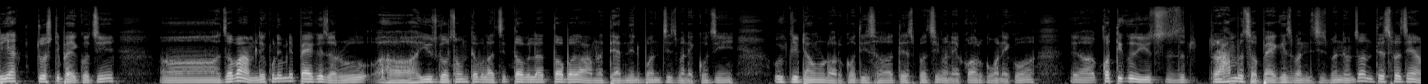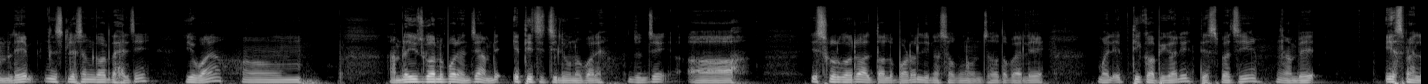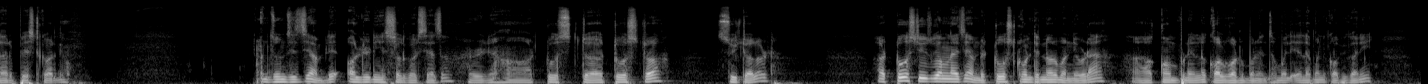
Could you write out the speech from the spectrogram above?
रियाक्ट टोस्टिफाईको चाहिँ जब हामीले कुनै पनि प्याकेजहरू युज गर्छौँ त्यो बेला चाहिँ तपाईँलाई तब हामीलाई ध्यान दिनुपर्ने चिज भनेको चाहिँ विकली डाउनलोडहरू कति छ त्यसपछि भनेको अर्को भनेको कतिको युज राम्रो छ प्याकेज भन्ने चिज पनि हुन्छ। अनि त्यसपछि हामीले इन्स्टलेसन गर्दाखेरि चाहिँ यो भयो हामीलाई युज गर्नु पऱ्यो भने चाहिँ हामीले यति चिज ल्याउनु पऱ्यो जुन चाहिँ स्क्रोल गरेर अलिक तल्लोबाट लिन सक्नुहुन्छ तपाईँहरूले। मैले यति कपी गरेँ त्यसपछि हामीले यसमा पेस्ट गरिदिउँ। जुन चाहिँ चाहिँ हामीले अलरेडी इन्स्टल गरिसकेको छ टोस्ट टोस्ट र स्विट अलर्ट। टोस्ट युज गर्नलाई चाहिँ हामीले टोस्ट कन्टेनर भन्ने एउटा कम्पोनेन्टलाई कल गर्नुपर्ने हुन्छ मैले यसलाई पनि कपी गरेँ।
